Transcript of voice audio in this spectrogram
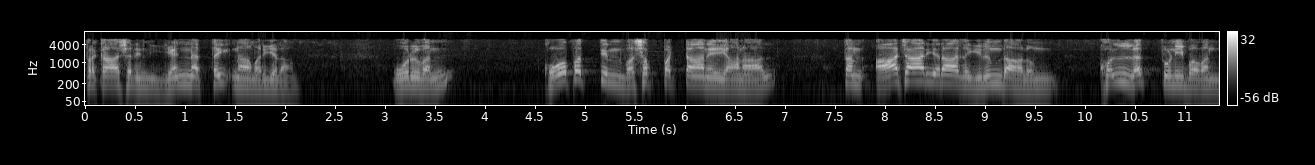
பிரகாஷரின் எண்ணத்தை நாம் அறியலாம். ஒருவன் கோபத்தின் வசப்பட்டானேயானால் தன் ஆச்சாரியராக இருந்தாலும் கொல்லத் துணிபவன்.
